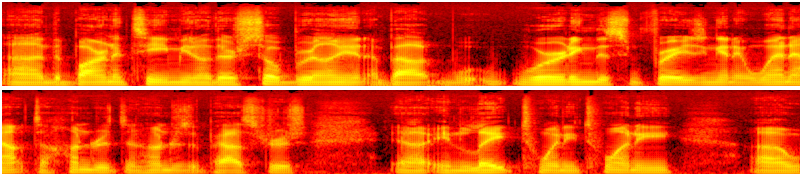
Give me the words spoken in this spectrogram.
uh, the Barna team, you know, they're so brilliant about w- wording this and phrasing it. It went out to hundreds and hundreds of pastors uh, in late 2020. Uh,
